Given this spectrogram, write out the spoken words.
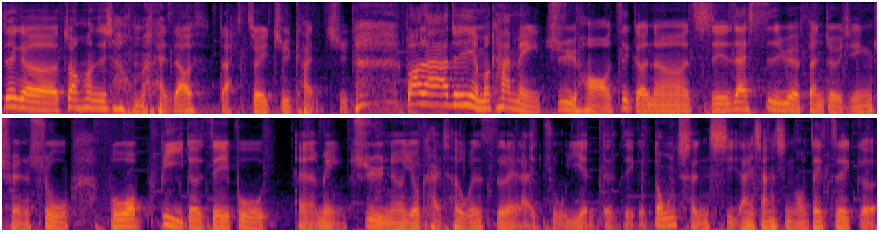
这个状况之下，我们还是要来追剧看剧。不知道大家最近有没有看美剧？哈，这个呢，其实在四月份就已经全数播毕的。这一部呃美剧呢，由凯特温斯蕾来主演的这个《东城奇案》，相信哦，在这个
